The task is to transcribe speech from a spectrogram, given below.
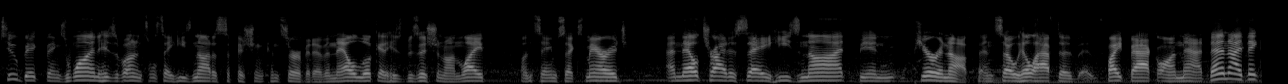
two big things. One, his opponents will say he's not a sufficient conservative, and they'll look at his position on life, on same sex marriage, and they'll try to say he's not been pure enough, and so he'll have to fight back on that. Then I think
